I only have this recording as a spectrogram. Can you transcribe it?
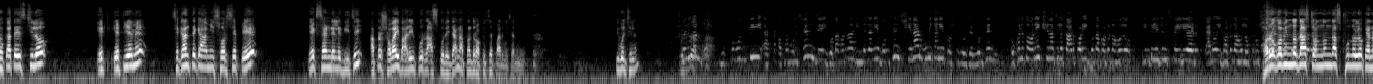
ঢোকাতে এসেছিল এটিএমে সেখান থেকে আমি সর্ষে পেয়ে এক্স হ্যান্ডেলে দিয়েছি। আপনার সবাই বারুইপুর রাস করে যান, আপনাদের অফিসের পারমিশন নিয়ে। কি বলছিলেন? মুখ্যমন্ত্রী একটা কথা বলছেন যে এই গোটা ঘটনার নিন্দা জানিয়ে বলছেন সেনার ভূমিকা নিয়ে প্রশ্ন তুলছেন। বলছেন ওখানে তো অনেক সেনা ছিল তারপরেই গোটা ঘটনা হলো ইন্টেলিজেন্স ফেলিয়ার কেন এই ঘটনা হলো হরগোবিন্দ দাস চন্দন দাস খুন হলো কেন?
